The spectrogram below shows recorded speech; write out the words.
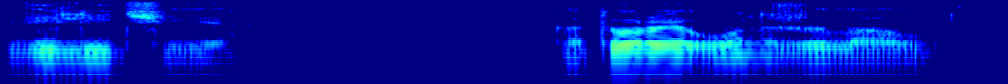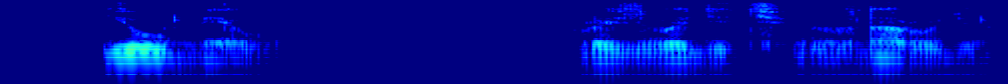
величия, которое он желал и умел производить в народе.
